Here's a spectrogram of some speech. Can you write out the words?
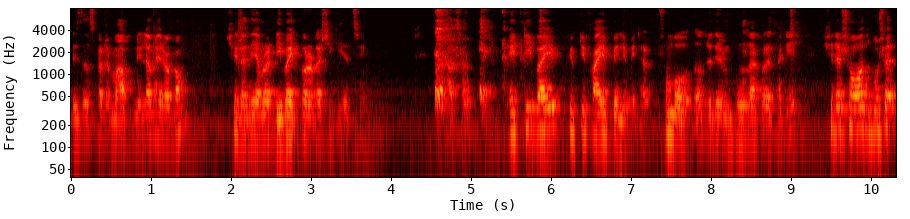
বিজনেস কার্ডের মাপ নিলাম এরকম। সেটা দিয়ে আমরা ডিভাইড করাটা শিখিয়েছি। আচ্ছা eighty by fifty five millimetre সম্ভবত, যদি আমি ভুল না করে থাকি, সেটা সহজ বোঝা-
